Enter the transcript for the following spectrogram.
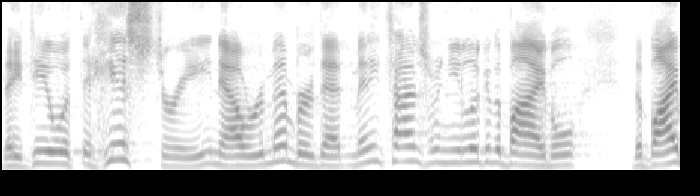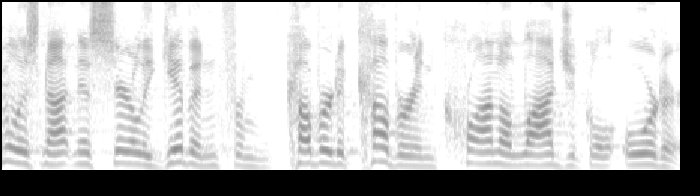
they deal with the history. Now remember that many times when you look at the Bible, the Bible is not necessarily given from cover to cover in chronological order.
